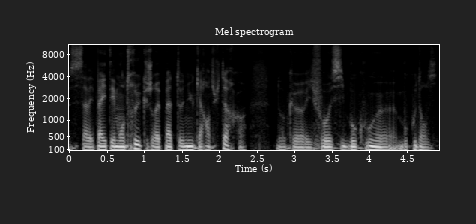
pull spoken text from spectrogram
ça n'avait pas été mon truc, j'aurais pas tenu 48 heures, quoi. Donc, il faut aussi beaucoup, beaucoup d'envie.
